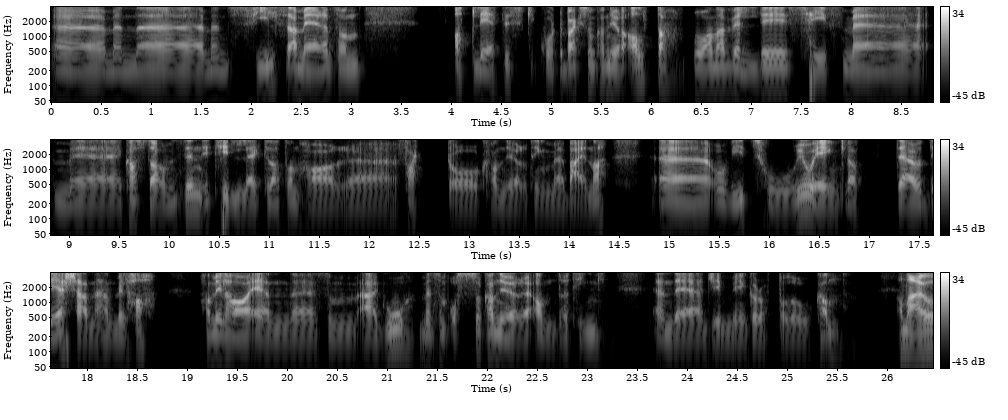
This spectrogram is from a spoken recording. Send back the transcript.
Eh, men eh, mens Fields er mer en sånn atletisk quarterback som kan gjøre alt, da. Og han er veldig safe med, med kastearmen sin, i tillegg til at han har fart og kan gjøre ting med beina. og vi tror jo egentlig at det er jo det Shanahan vil ha. Han vil ha en uh, som er god, men som også kan gjøre andre ting enn det Jimmy Garoppolo kan. Han er jo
